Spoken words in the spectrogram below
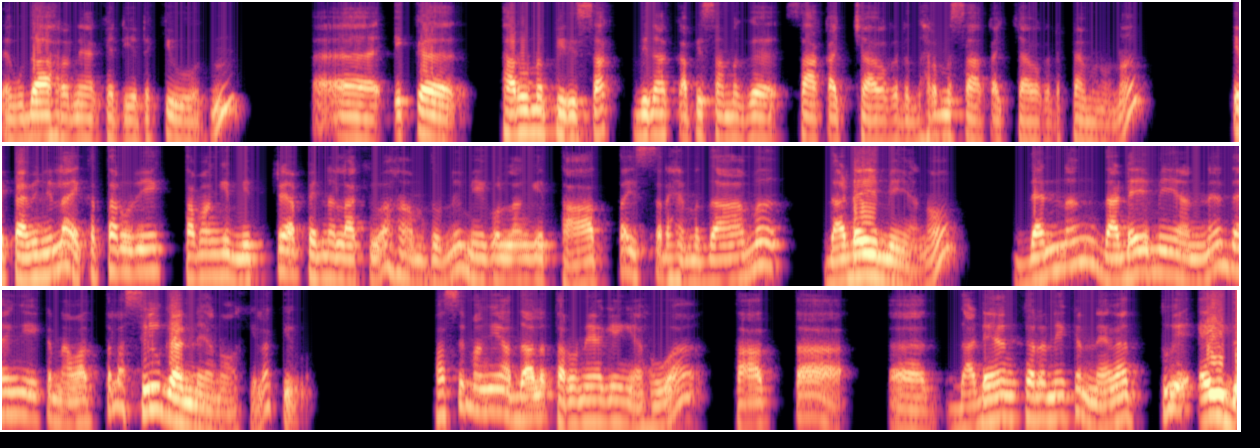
දැන් උදාහරණයක් හැටියට කිව්වොත් එක තරුණ පිරිසක් දිනක් අපි සමග සාකච්ඡාවකට ධර්ම සාකච්ඡාවකට පැමිණුණා. ඒ පැමිණිලා එක තරුණයෙක් තමන්ගේ මිත්‍රයා පෙන්නලා කිව්වා "හාමුදුරනේ මේගොල්ලන්ගේ තාත්තා ඉස්සර හැමදාම දඩයමේ යනවා. දැන් නම් දඩයමේ යන්නේ දැන් ඒක නවත්තලා සිල් ගන්න යනවා" කියලා කිව්වා. පස්සේ මම ඒ අදාළ තරුණයාගෙන් ඇහුවා තාත්තා දඩයන් කරන එක නැවැත්තුවේ ඇයිද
